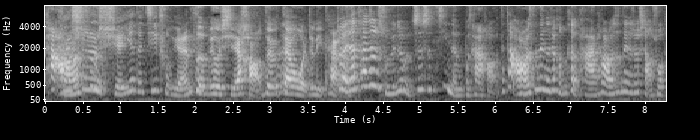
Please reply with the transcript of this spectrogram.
他儿子学业的基础原则没有学好，对，在我这里看。对，但他就是属于那种知识技能不太好。但他儿子那个就很可怕，他儿子那个就想说，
